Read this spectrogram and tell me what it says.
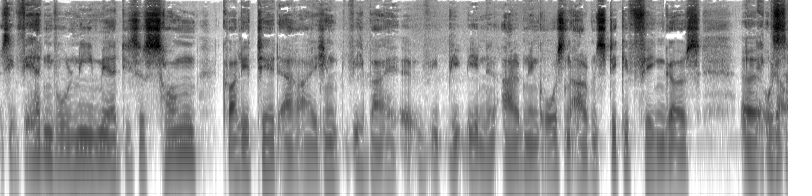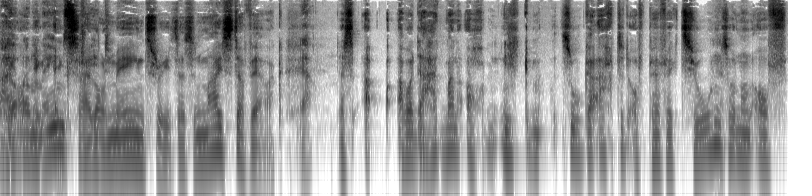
sie werden wohl nie mehr diese Songqualität erreichen, wie bei äh, wie, wie in den Alben, den großen Alben Sticky Fingers äh, Exile oder, oder on Main Exile Street. on Main Street. Das ist ein Meisterwerk. Ja. Das, aber da hat man auch nicht so geachtet auf Perfektion, ja. sondern auf,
